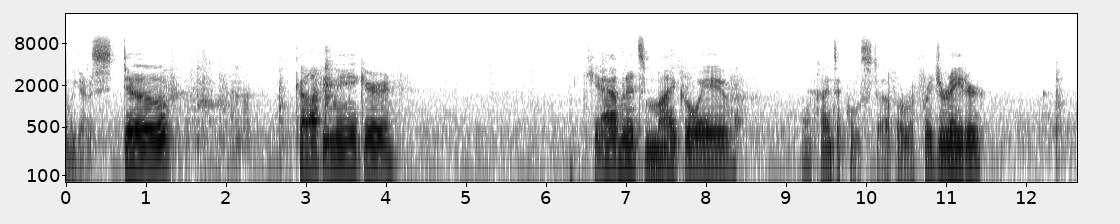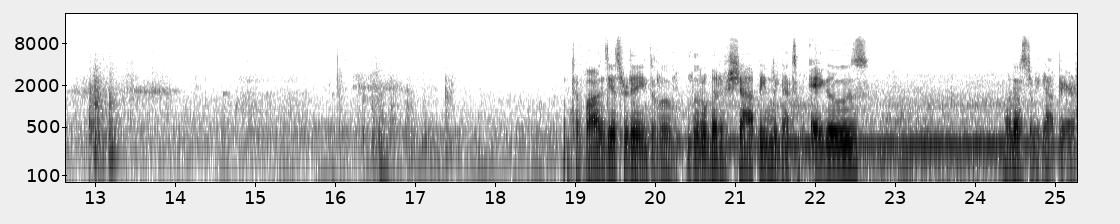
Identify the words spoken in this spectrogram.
And we got a stove, coffee maker, cabinets, microwave, all kinds of cool stuff. A refrigerator. Went to Vons yesterday and did a little, little bit of shopping. We got some Eggos. What else do we got there?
